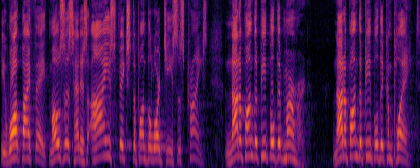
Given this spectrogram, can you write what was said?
He walked by faith. Moses had his eyes fixed upon the Lord Jesus Christ not upon the people that murmured, not upon the people that complained,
